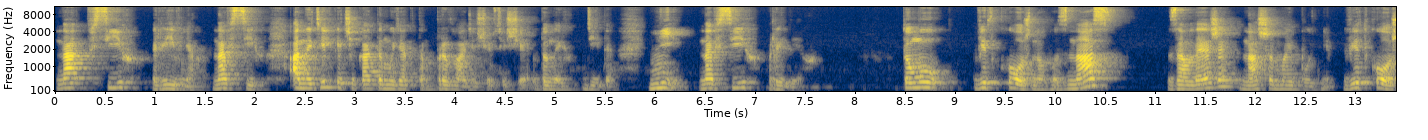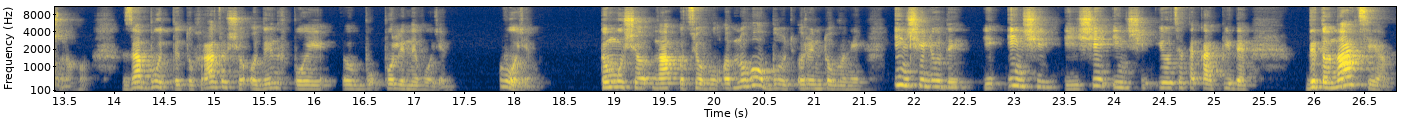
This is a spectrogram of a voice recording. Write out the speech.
на всіх рівнях, на всіх, а не тільки чекатиму, як там при владі щось іще до них дійде. Ні, на всіх рівнях. Тому від кожного з нас залежить наше майбутнє. Від кожного. Забудьте ту фразу, що один в полі, в полі не воїн. Воїн. Тому що на оцього одного будуть орієнтовані інші люди, і інші, і ще інші. І оце така піде детонація,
